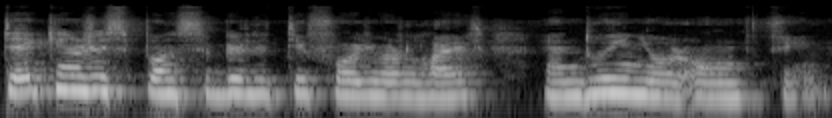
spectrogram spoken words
taking responsibility for your life and doing your own thing.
